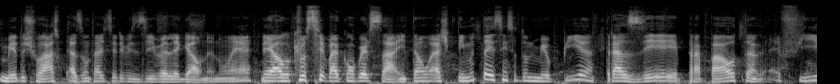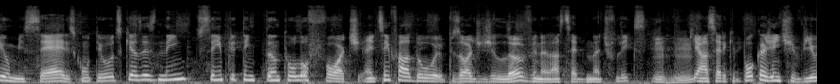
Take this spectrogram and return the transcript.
meio do churrasco. As vantagens visível é legal, né? Não é, não é algo que você vai conversar. Então, acho que tem muito da essência do Miopia trazer pra pauta é, filmes, séries, conteúdos que às vezes nem sempre tem tanto holofote. A gente sempre fala do episódio de Love, né? Na série do Netflix. Uhum. Que é uma série que pouca gente viu,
